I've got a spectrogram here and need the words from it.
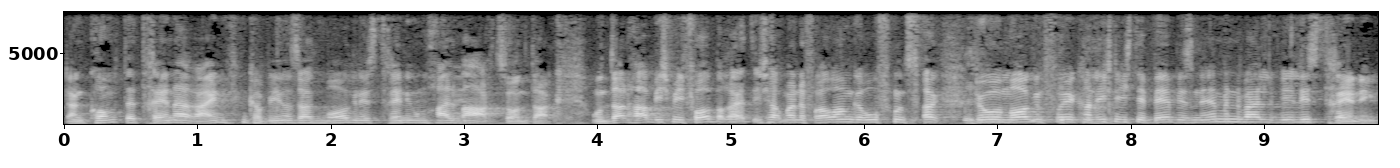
dann kommt der Trainer rein in die Kabine und sagt, morgen ist Training um halb acht Sonntag. Und dann habe ich mich vorbereitet. Ich habe meine Frau angerufen und gesagt, du, morgen früh kann ich nicht die Babys nehmen, weil wir ist Training.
